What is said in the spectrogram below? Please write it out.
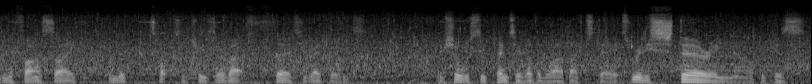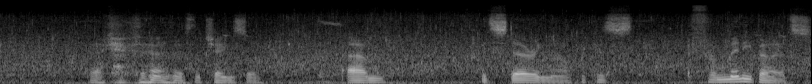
on the far side, in the tops of the trees, there are about 30 redwings. I'm sure we'll see plenty of other wildlife today. It's really stirring now because there, there's the chainsaw. Um, it's stirring now because for many birds,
